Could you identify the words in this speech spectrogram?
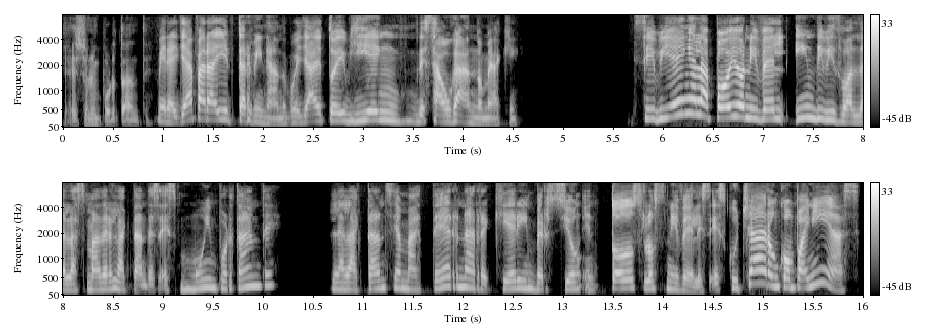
Eso es lo importante. Mira, ya para ir terminando, pues ya estoy bien desahogándome aquí. Si bien el apoyo a nivel individual de las madres lactantes es muy importante, la lactancia materna requiere inversión en todos los niveles. ¿Escucharon, compañías?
